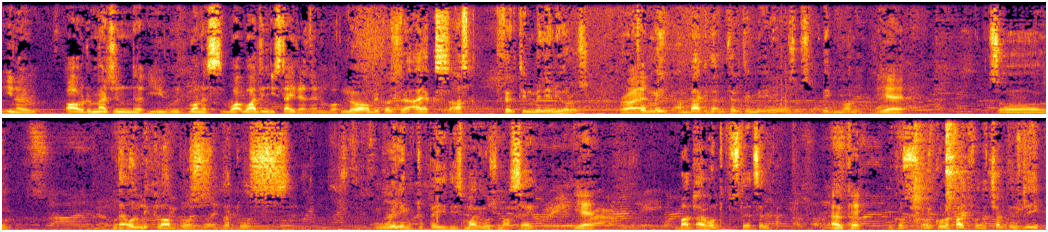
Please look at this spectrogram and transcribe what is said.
you know, I would imagine that you would want to. Why, why didn't you stay there then? What? No, because the Ajax asked 13 million euros Right. for me. And back then, 13 million euros was big money. Yeah. So the only club was that was willing to pay this money was Marseille. Yeah. But I wanted to stay at Celta Okay. because we qualified for the Champions League.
